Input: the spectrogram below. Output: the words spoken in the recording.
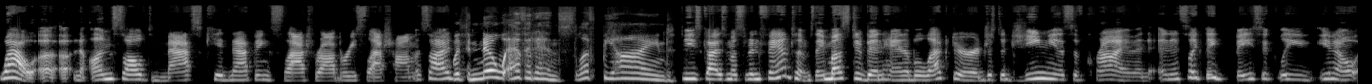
wow, uh, an unsolved mass kidnapping slash robbery slash homicide with no evidence left behind. These guys must have been phantoms. They must have been Hannibal Lecter, just a genius of crime. And and it's like they basically, you know,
